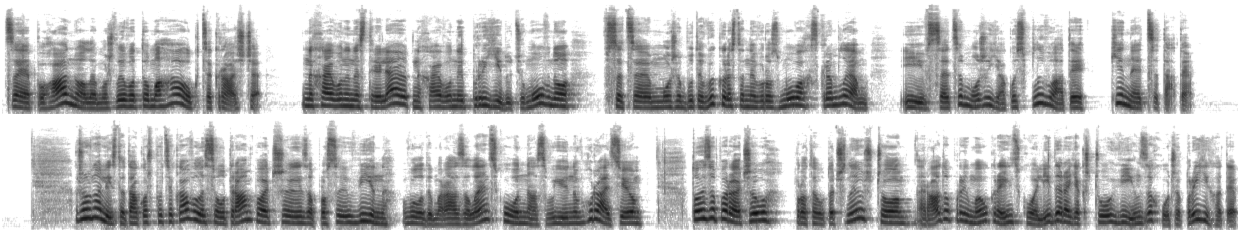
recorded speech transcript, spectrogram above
це погано, але можливо Томагаук це краще. Нехай вони не стріляють, нехай вони приїдуть умовно. Все це може бути використане в розмовах з Кремлем, і все це може якось впливати. Кінець цитати. Журналісти також поцікавилися у Трампа, чи запросив він Володимира Зеленського на свою інавгурацію. Той заперечив, проте уточнив, що радо прийме українського лідера, якщо він захоче приїхати.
